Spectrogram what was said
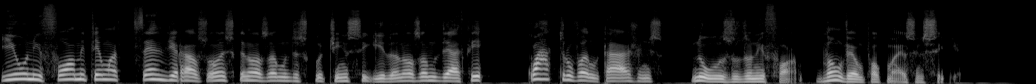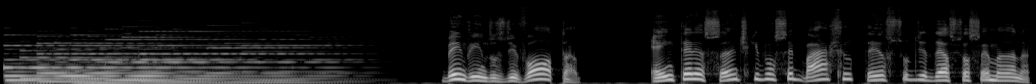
e o uniforme tem uma série de razões que nós vamos discutir em seguida. Nós vamos aqui quatro vantagens no uso do uniforme. Vamos ver um pouco mais em seguida. Bem-vindos de volta. É interessante que você baixe o texto de desta semana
